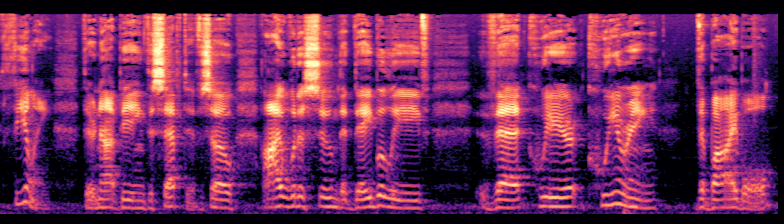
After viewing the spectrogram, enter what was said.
feeling. They're not being deceptive. So I would assume that they believe that queer queering the Bible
